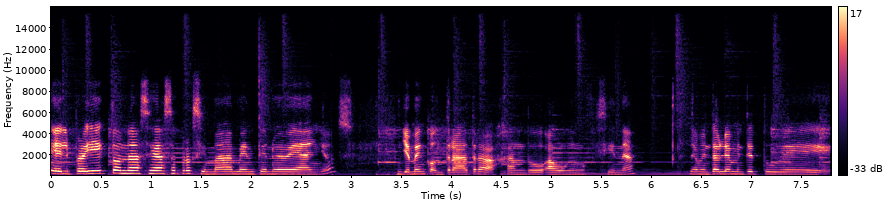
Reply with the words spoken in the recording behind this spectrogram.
El proyecto nace hace aproximadamente nueve años. Yo me encontraba trabajando aún en oficina. Lamentablemente tuve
